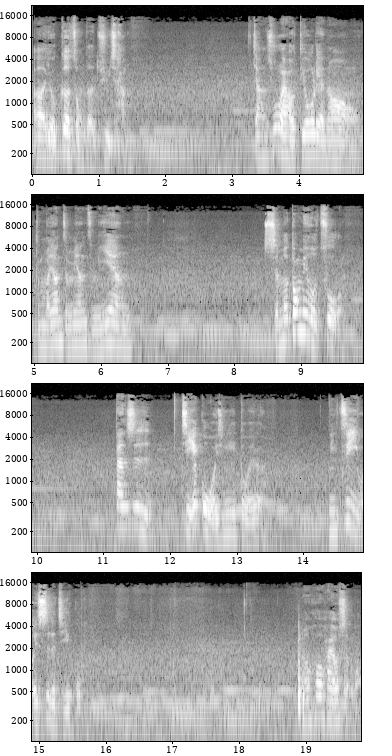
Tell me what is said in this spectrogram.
呃，有各种的剧场。讲出来好丢脸哦，怎么样怎么样怎么样，什么都没有做，但是结果已经一堆了，你自以为是的结果。然后还有什么？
